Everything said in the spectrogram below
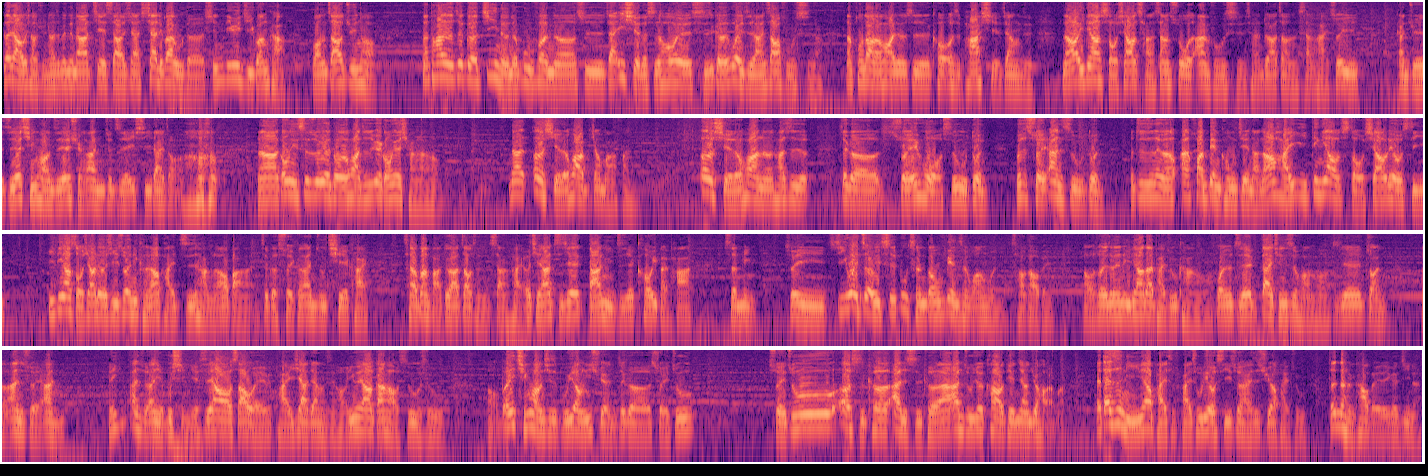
大家好，我是小徐，那这边跟大家介绍一下下礼拜五的新地狱级关卡王昭君哈。那他的这个技能的部分呢，是在一血的时候会十个位置燃烧腐蚀啊。那碰到的话就是扣二十趴血这样子，然后一定要手消场上所有的暗腐蚀，才能对他造成伤害。所以感觉直接秦皇直接选暗就直接一吸带走了。那攻击次数越多的话，就是越攻越强了哈。那二血的话比较麻烦，二血的话呢，它是。这个水火十五盾不是水暗十五盾，那就是那个暗幻变空间呐。然后还一定要手消六 C，一定要手消六 C，所以你可能要排直行，然后把这个水跟暗珠切开，才有办法对它造成伤害。而且它直接打你，直接扣一百趴生命，所以机会只有一次，不成功变成亡魂，超靠背。好，所以这边一定要带排珠卡哦，不然就直接带青石皇哦，直接转暗水暗。哎，暗水暗也不行，也是要稍微排一下这样子哈，因为要刚好十五十五哦。哎，秦皇其实不用，你选这个水珠，水珠二十颗，暗十颗啊，暗珠就靠天降就好了嘛。哎，但是你一定要排出排出六十一岁还是需要排珠，真的很靠背的一个技能。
